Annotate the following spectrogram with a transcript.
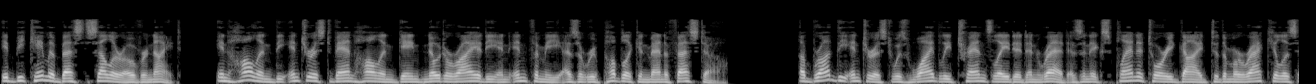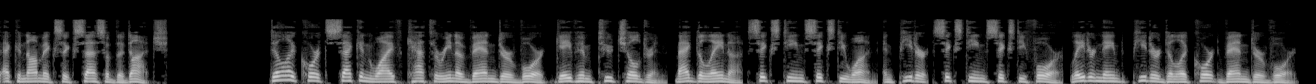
It became a bestseller overnight. In Holland the Interest van Holland gained notoriety and infamy as a republican manifesto. Abroad the interest was widely translated and read as an explanatory guide to the miraculous economic success of the Dutch. De la Court's second wife Catharina van der Voort gave him two children, Magdalena (1661) and Peter (1664), later named Peter de la Court van der Voort.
